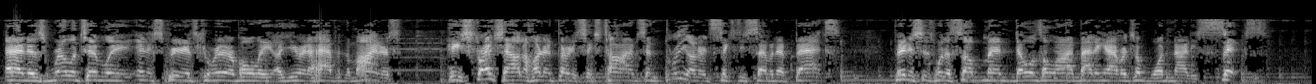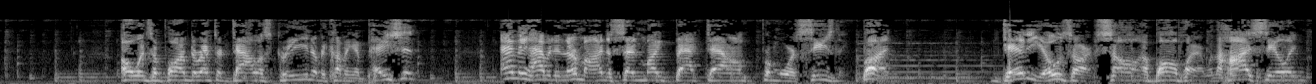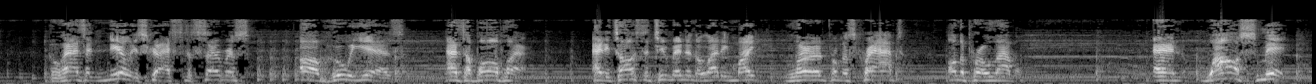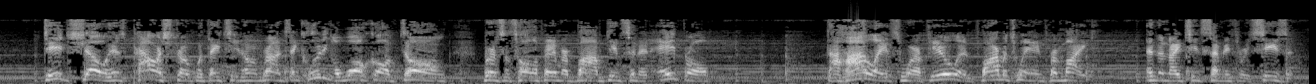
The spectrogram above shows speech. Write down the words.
and his relatively inexperienced career of only a year and a half in the minors, he strikes out 136 times in 367 at bats, finishes with a sub Mendoza line batting average of 196. Owens and farm director Dallas Green are becoming impatient, and they have it in their mind to send Mike back down for more seasoning. But Danny Ozark saw a ball player with a high ceiling who hasn't nearly scratched the surface of who he is as a ball player. And he talks the two men into letting Mike learn from his craft on the pro level. And while Schmidt did show his power stroke with 18 home runs, including a walk-off dong versus Hall of Famer Bob Gibson in April, the highlights were few and far between for Mike in the 1973 season.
